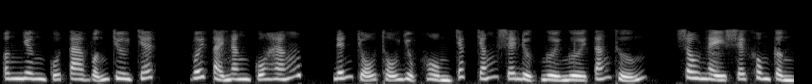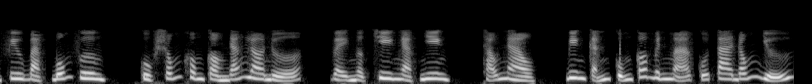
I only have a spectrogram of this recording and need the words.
ân nhân của ta vẫn chưa chết, với tài năng của hắn, đến chỗ thổ dục hồn chắc chắn sẽ được người người tán thưởng, sau này sẽ không cần phiêu bạc bốn phương, cuộc sống không còn đáng lo nữa, vậy Ngật Chi ngạc nhiên, thảo nào, biên cảnh cũng có binh mã của ta đóng giữ,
